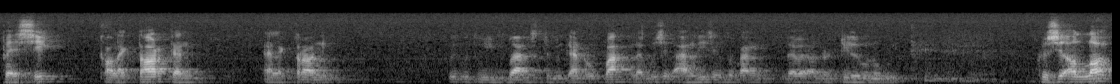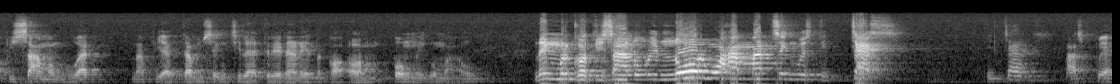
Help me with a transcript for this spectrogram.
basic kolektor dan elektronik. Kuwi kudu imbang sedemikian rupa. Lha kuwi sing ahli sing tukang gawe onderdil ngono kuwi. Gusti Allah bisa membuat Nabi Adam sing jiladrenane teko lempung niku mau. Ning mergo disaluri Nur Muhammad sing wis dicas dicas tasbih.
